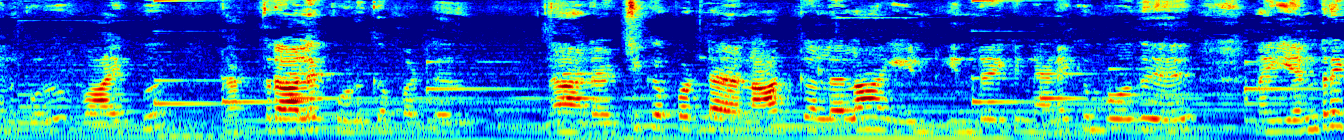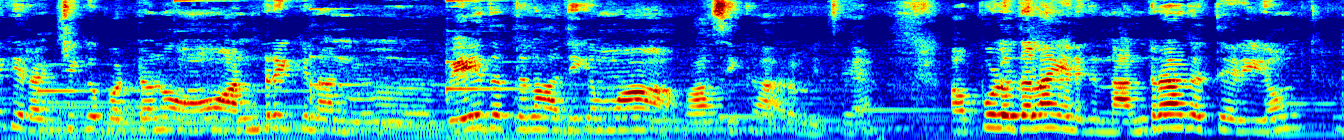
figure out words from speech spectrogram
எனக்கு ஒரு வாய்ப்பு கத்தராலே கொடுக்கப்பட்டது. நான் ரட்சிக்கப்பட்ட நாட்கள் எல்லாம் இன்- இன்றைக்கு நினைக்கும் போது நான் என்றைக்கு ரட்சிக்கப்பட்டனோ அன்றைக்கு நான் வேதத்தெல்லாம் அதிகமாக வாசிக்க ஆரம்பித்தேன் அப்பொழுதெல்லாம் எனக்கு நன்றாக தெரியும்.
